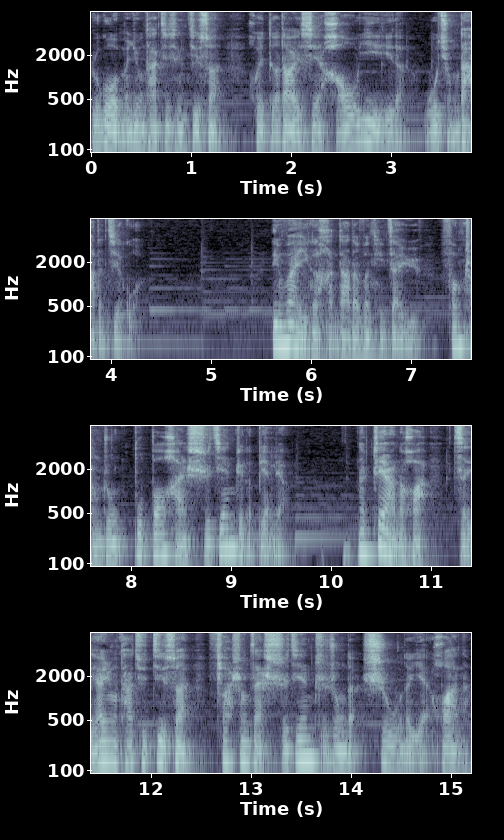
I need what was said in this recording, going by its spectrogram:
如果我们用它进行计算，会得到一些毫无意义的无穷大的结果。另外一个很大的问题在于，方程中不包含时间这个变量。那这样的话，怎样用它去计算发生在时间之中的事物的演化呢？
